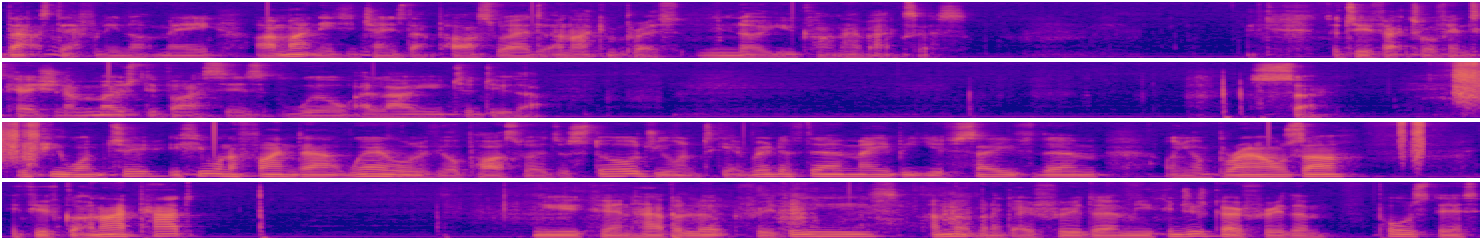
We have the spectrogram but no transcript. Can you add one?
that's definitely not me. I might need to change that password, and I can press no, you can't have access. So two-factor authentication, and most devices will allow you to do that. So, if you want to, if you want to find out where all of your passwords are stored, you want to get rid of them, maybe you've saved them on your browser. If you've got an iPad, you can have a look through these. I'm not going to go through them, you can just go through them. Pause this.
